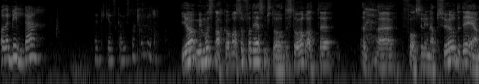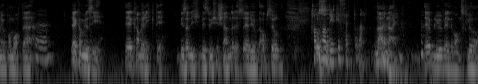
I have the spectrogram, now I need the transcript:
Og det bildet jeg vet ikke, Skal vi snakke om bildet? Ja, vi må snakke om altså For det som står Det står at, eh, at uh, forestillingen er absurd. Det er han jo på en måte. Det kan vi jo si. Det kan være riktig. Hvis, ikke, hvis du ikke skjønner det, så er det jo absurd. Han Også- hadde jo ikke sett det, da. Nei, nei. Det blir jo veldig vanskelig. å-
